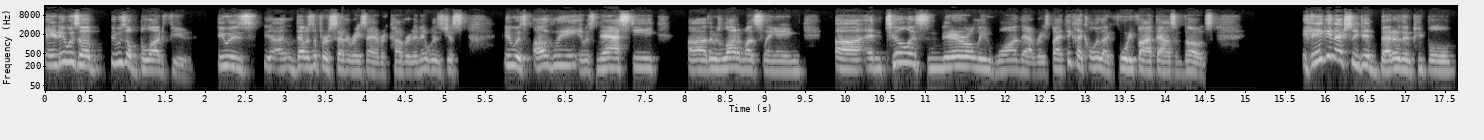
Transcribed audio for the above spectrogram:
And it was a it was a blood feud. It was that was the first Senate race I ever covered. And it was just, it was ugly, it was nasty. Uh, there was a lot of mudslinging. Uh, and Tillis narrowly won that race, but I think like only like 45,000 votes. Hagan actually did better than people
